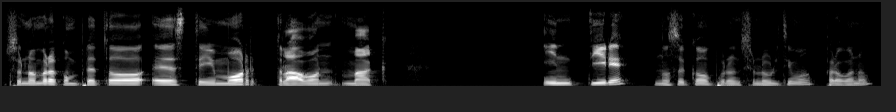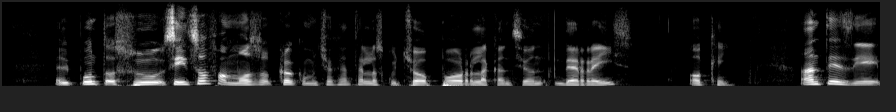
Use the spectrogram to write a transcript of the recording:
Su nombre completo es Timor Travon Mac Intire, no sé cómo pronunciar lo último, pero bueno. El punto, su, se hizo famoso, creo que mucha gente lo escuchó por la canción de Reis. Ok, antes de,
